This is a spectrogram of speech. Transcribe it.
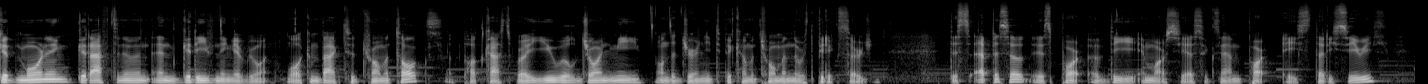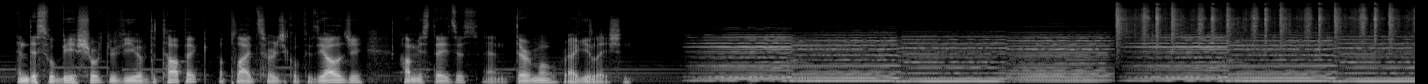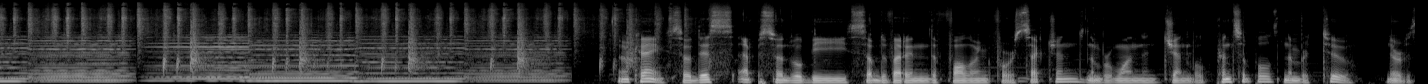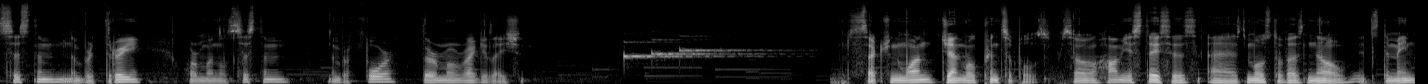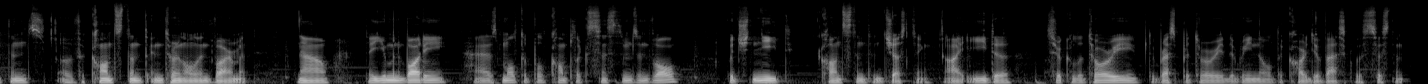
Good morning, good afternoon, and good evening, everyone. Welcome back to Trauma Talks, a podcast where you will join me on the journey to become a trauma and orthopedic surgeon. This episode is part of the MRCS exam Part A study series, and this will be a short review of the topic applied surgical physiology, homeostasis, and thermoregulation. Okay, so this episode will be subdivided in the following four sections. Number one, general principles. Number two, nervous system. Number three, hormonal system. Number four, thermoregulation. Section 1 General Principles. So, homeostasis, as most of us know, it's the maintenance of a constant internal environment. Now, the human body has multiple complex systems involved which need constant adjusting, i.e., the circulatory, the respiratory, the renal, the cardiovascular system.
